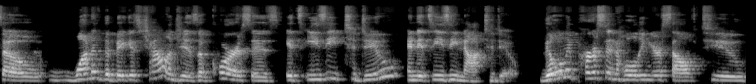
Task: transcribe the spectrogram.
So, one of the biggest challenges, of course, is it's easy to do and it's easy not to do. The only person holding yourself to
